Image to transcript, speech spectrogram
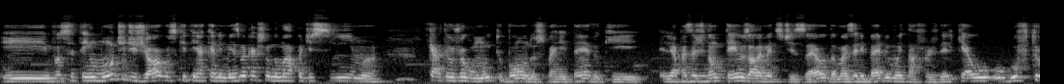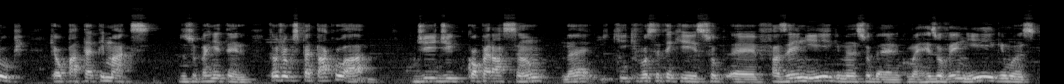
e você tem um monte de jogos que tem aquela mesma questão do mapa de cima. Cara, tem um jogo muito bom do Super Nintendo que ele, apesar de não ter os elementos de Zelda, mas ele bebe muito na frente dele, que é o, o Goof Troop, que é o Patete Max do Super Nintendo. Que é um jogo espetacular de, de cooperação, né? Que, que você tem que é, fazer enigmas, sobre, é, como é, resolver enigmas,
